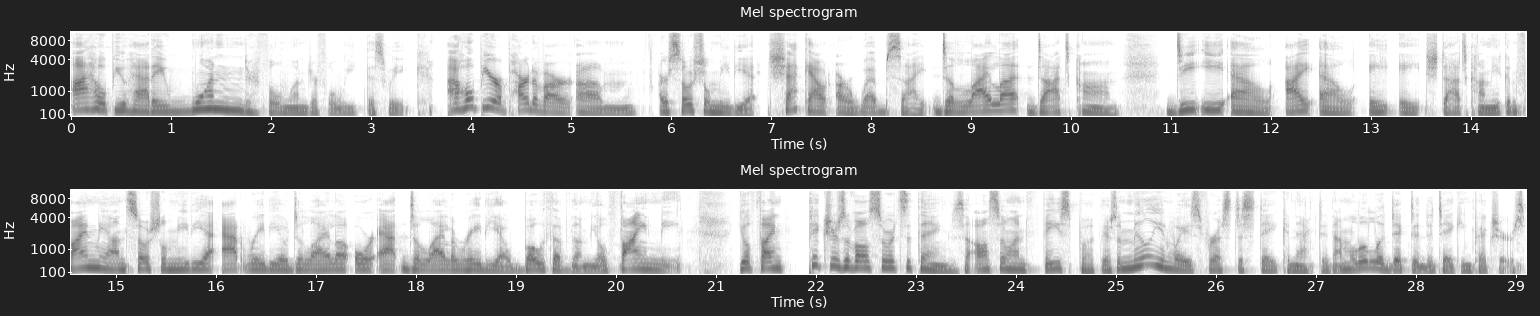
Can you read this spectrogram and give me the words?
I hope you had a wonderful, wonderful week this week. I hope you're a part of our um, our social media. Check out our website, delilah.com. D E L I L A H dot com. You can find me on social media at Radio Delilah or at Delilah Radio, both of them. You'll find me. You'll find pictures of all sorts of things. Also on Facebook. There's a million ways for us to stay connected. I'm a little addicted to taking pictures.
